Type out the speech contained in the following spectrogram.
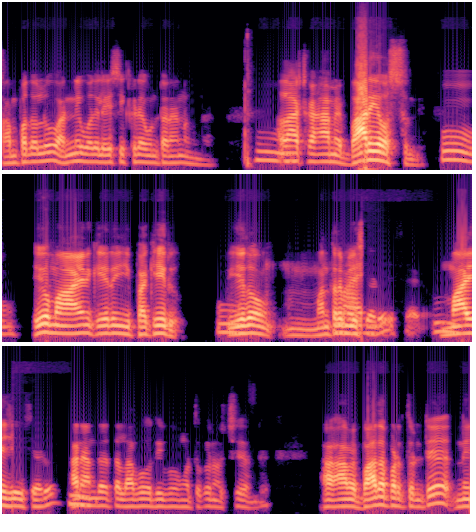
సంపదలు అన్ని వదిలేసి ఇక్కడే ఉంటానని ఉన్నాడు ఉమ్, లాస్ట్ ఆమె భార్య వస్తుంది. ఏదో మా ఆయనకి ఏదో ఈ ఫకీరు ఉమ్. ఏదో మంత్రం వేశాడు మాయ చేశాడు అని. అందరితో లభో దీపం మొత్తుకొని వచ్చేదండి. ఆ- ఆమె బాధపడుతుంటే నీ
